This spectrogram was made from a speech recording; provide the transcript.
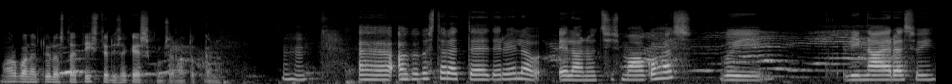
ma arvan, et üle statistilise keskmise natukene mm. -hmm. Äh, aga kas te olete terve elu elanud siis maakohas või linna ääres või?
